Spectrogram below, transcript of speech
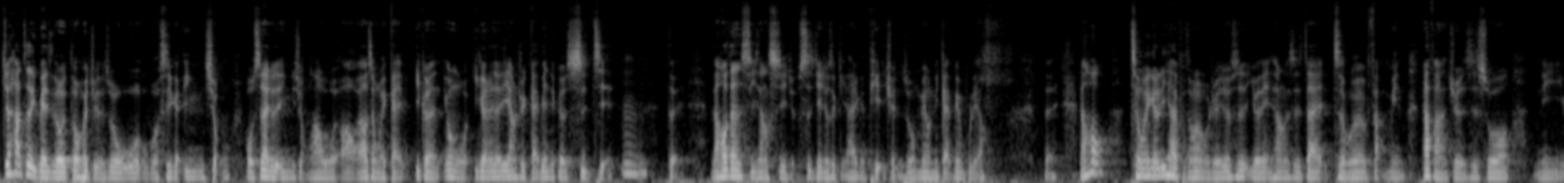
就他这一辈子都都会觉得说我我是一个英雄，我现在就是英雄，然后我哦我要成为改一个人，用我一个人的力量去改变这个世界。嗯，然后但实际上世界就世界就是给他一个铁拳，说没有你改变不了。对，然后成为一个厉害普通人，我觉得就是有点像是在这首歌的反面，他反而觉得是说你，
